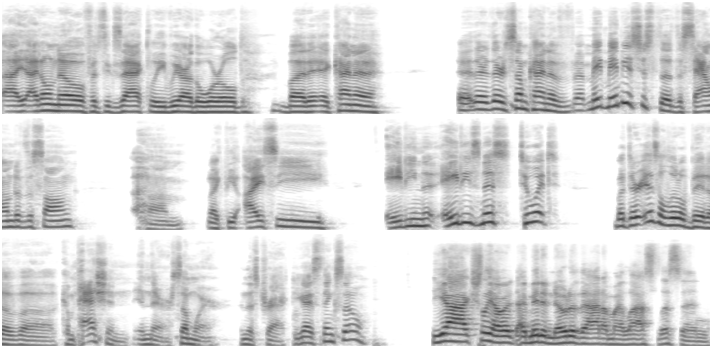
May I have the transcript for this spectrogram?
I I don't know if it's exactly we are the world, but it, it kind of there there's some kind of uh, maybe it's just the the sound of the song, um, like the icy 80 80s-ness to it, but there is a little bit of uh compassion in there somewhere in this track. Do you guys think so? Yeah, actually, I, would, I made a note of that on my last listen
